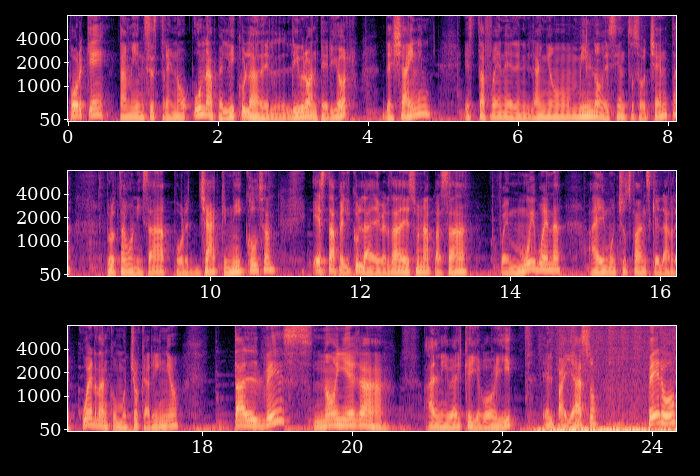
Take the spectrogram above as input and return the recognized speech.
porque también se estrenó una película del libro anterior, The Shining. Esta fue en el año 1980, protagonizada por Jack Nicholson. Esta película de verdad es una pasada fue muy buena. Hay muchos fans que la recuerdan con mucho cariño. Tal vez no llega al nivel que llegó It, el payaso, pero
